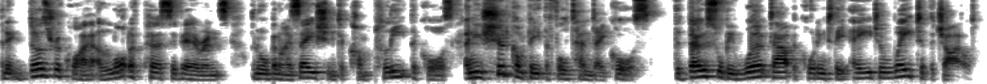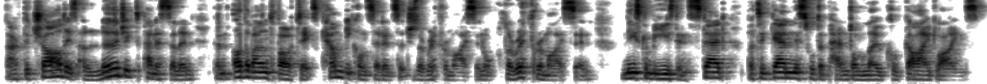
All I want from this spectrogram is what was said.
and it does require a lot of perseverance and organisation to complete the course, and you should complete the full 10 day course. The dose will be worked out according to the age and weight of the child. Now, if the child is allergic to penicillin, then other antibiotics can be considered, such as erythromycin or clarithromycin, and these can be used instead, but again, this will depend on local guidelines.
